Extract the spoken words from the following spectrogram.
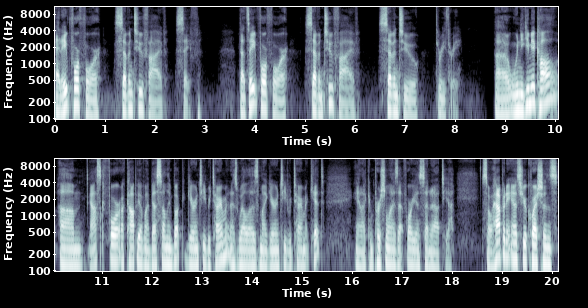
at 844 725 SAFE. That's 844 725 7233. Uh, when you give me a call, um, ask for a copy of my best selling book, Guaranteed Retirement, as well as my Guaranteed Retirement Kit, and I can personalize that for you and send it out to you. So happy to answer your questions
